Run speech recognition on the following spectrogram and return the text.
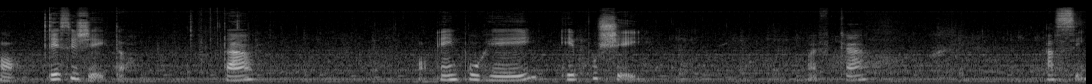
Ó, desse jeito, ó, tá? Ó, empurrei e puxei. vai ficar assim,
